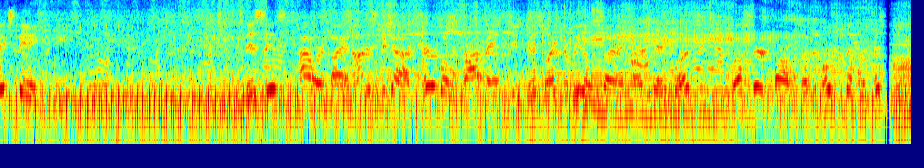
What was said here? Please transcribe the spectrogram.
SF-260. This is powered by an honest-to-God turboprop engine, just like the real SIAI-Marchetti was. Well, certain models of it. Most of them were piston.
